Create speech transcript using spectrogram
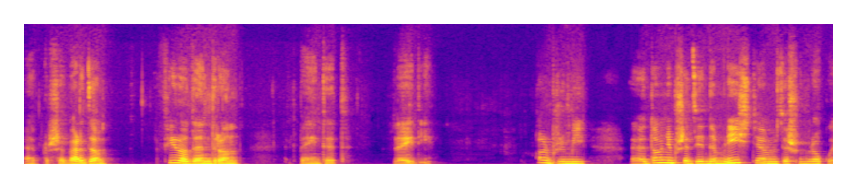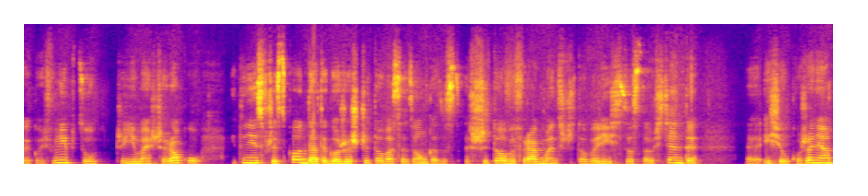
E, Proszę bardzo, Philodendron Painted Lady. Olbrzymi. E, Do mnie przed jednym liściem w zeszłym roku, jakoś w lipcu, czyli nie ma jeszcze roku. I to nie jest wszystko, dlatego że szczytowa sadzonka, szczytowy fragment, szczytowy liść został ścięty e, i się ukorzenia.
